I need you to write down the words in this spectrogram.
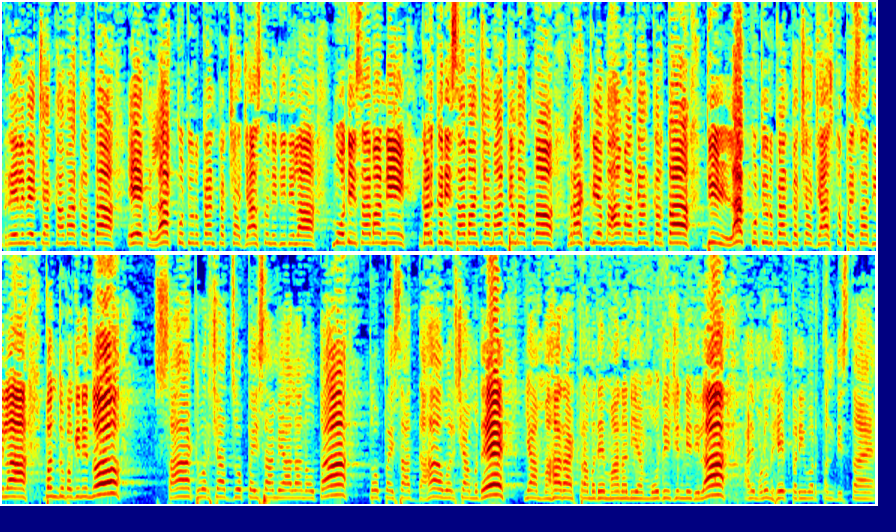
रेल्वेच्या कामाकरता एक लाख कोटी रुपयांपेक्षा जास्त निधी दिला. मोदी साहेबांनी गडकरी साहेबांच्या माध्यमातून राष्ट्रीय महामार्गांकरता दीड लाख कोटी रुपयांपेक्षा जास्त पैसा दिला. बंधू भगिनींनो साठ वर्षात जो पैसा मिळाला नव्हता तो पैसा दहा वर्षामध्ये या महाराष्ट्रामध्ये माननीय मोदीजींनी दिला. आणि म्हणून हे परिवर्तन दिसत आहे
